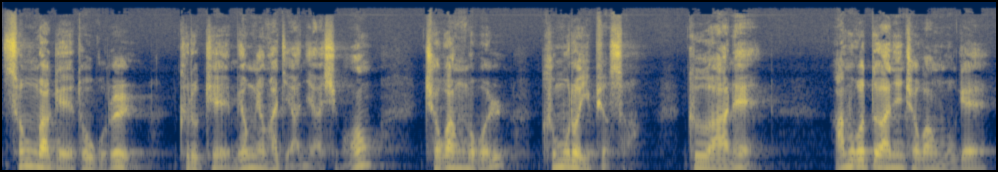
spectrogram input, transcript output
성막의 도구를 그렇게 명령하지 아니하시고 조각목을 금으로 입혀서 그 안에 아무것도 아닌 조각목에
